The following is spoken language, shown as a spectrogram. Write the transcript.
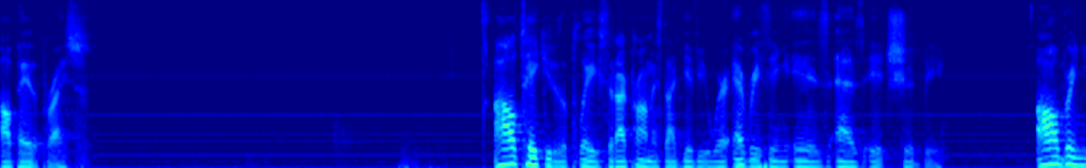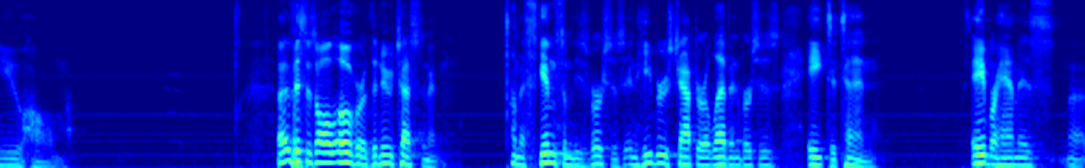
I'll pay the price. I'll take you to the place that I promised I'd give you where everything is as it should be. I'll bring you home. Uh, this is all over the New Testament. I'm going to skim some of these verses. In Hebrews chapter 11, verses 8 to 10, Abraham is uh,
